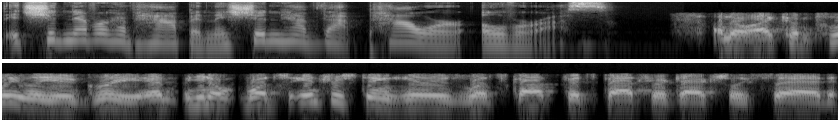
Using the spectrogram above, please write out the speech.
it should never have happened. They shouldn't have that power over us. No, I completely agree. And you know what's interesting here is what Scott Fitzpatrick actually said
